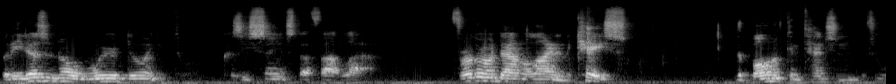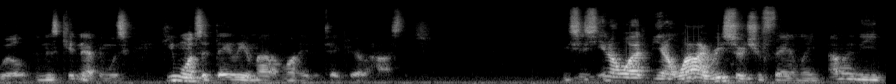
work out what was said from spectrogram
but he doesn't know we're doing it to him because he's saying stuff out loud. Further on down the line in the case, the bone of contention, if you will, in this kidnapping was he wants a daily amount of money to take care of the hostage. He says, you know what, you know, while I research your family, I'm going to need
